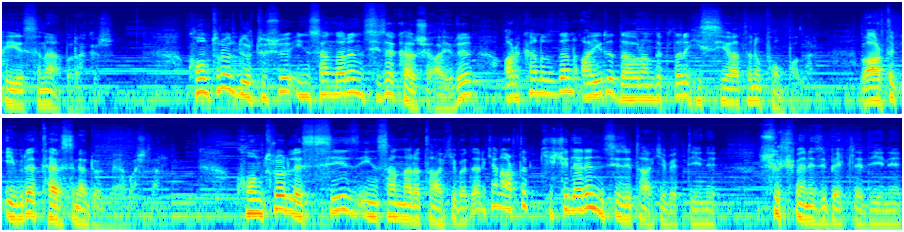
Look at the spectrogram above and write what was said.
kıyısına bırakır. Kontrol dürtüsü insanların size karşı ayrı, arkanızdan ayrı davrandıkları hissiyatını pompalar ve artık ibre tersine dönmeye. Kontrolle siz insanları takip ederken artık kişilerin sizi takip ettiğini, sürçmenizi beklediğini,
